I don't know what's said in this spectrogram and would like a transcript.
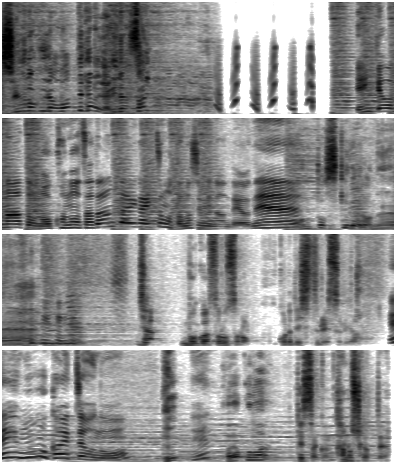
う収録が終わってからやりなさい。勉強の後のこの座談会がいつも楽しみなんだよね。本当好きだよね。じゃあ僕はそろそろこれで失礼するよ。えもう帰っちゃうの？早くない？テッサ君楽しかったよ。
